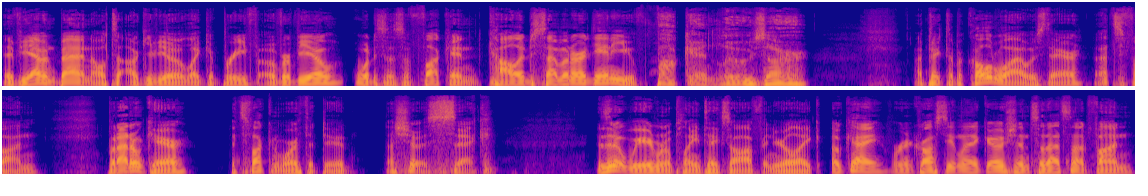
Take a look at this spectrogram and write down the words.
If you haven't been, I'll, t- I'll give you like a brief overview. What is this, a fucking college seminar, Danny? You fucking loser. I picked up a cold while I was there. That's fun. But I don't care. It's fucking worth it, dude. That shit is sick. Isn't it weird when a plane takes off and you're like, okay, we're to cross the Atlantic Ocean, so that's not fun?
